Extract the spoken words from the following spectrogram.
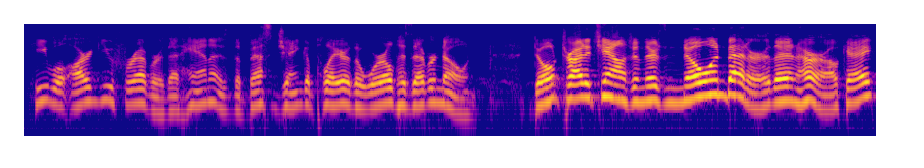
he will argue forever that Hannah is the best Jenga player the world has ever known. Don't try to challenge him. There's no one better than her, okay?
